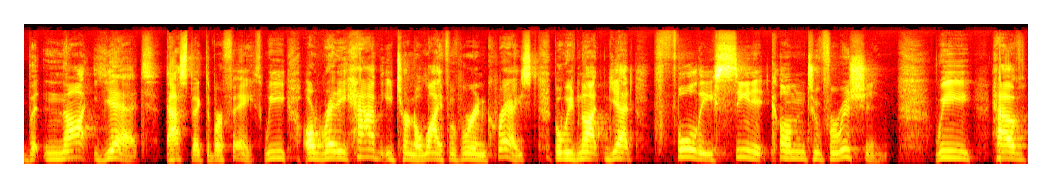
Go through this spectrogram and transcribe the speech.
but not yet aspect of our faith. We already have eternal life if we're in Christ, but we've not yet fully seen it come to fruition. We have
